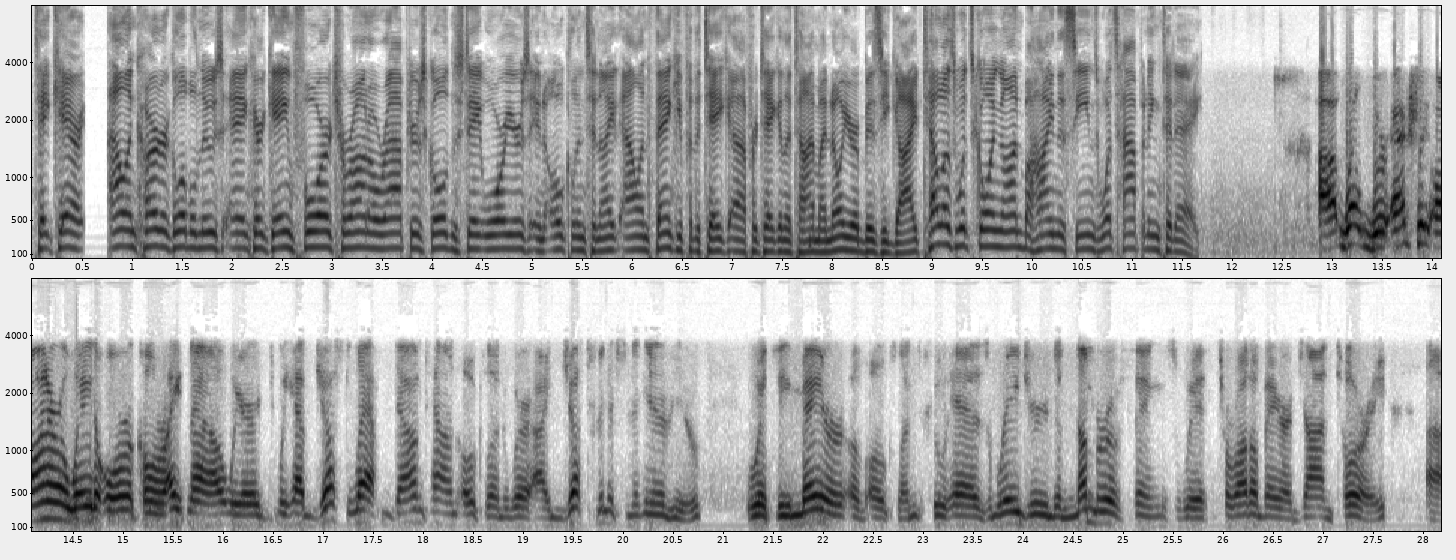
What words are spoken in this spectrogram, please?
Take care. Alan Carter, Global News anchor. Game four, Toronto Raptors, Golden State Warriors in Oakland tonight. Alan, thank you for the take uh, for taking the time. I know you're a busy guy. Tell us what's going on behind the scenes. What's happening today? Uh, well, we're actually on our way to Oracle right now. We're we have just left downtown Oakland, where I just finished an interview with the mayor of Oakland, who has wagered a number of things with Toronto Mayor John Tory, uh,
